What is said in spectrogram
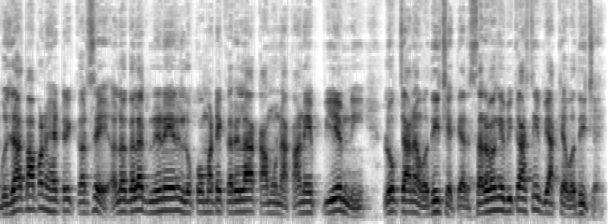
ગુજરાતમાં પણ હેટ્રિક કરશે. અલગ અલગ નિર્ણય અને લોકો માટે કરેલા કામોના કારણે પીએમની લોકચાહના વધી છે. ત્યારે સર્વાંગી વિકાસની વ્યાખ્યા વધી છે.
